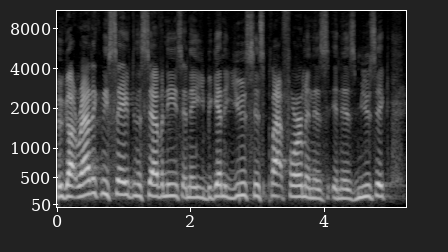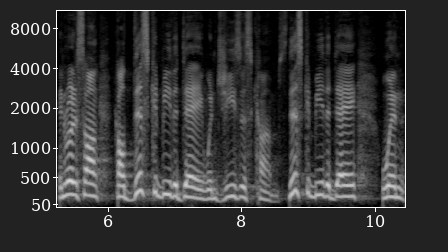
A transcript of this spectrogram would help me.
who got radically saved in the 70s, and then he began to use his platform in his, in his music and wrote a song called This Could Be the Day When Jesus Comes. This could be the day when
